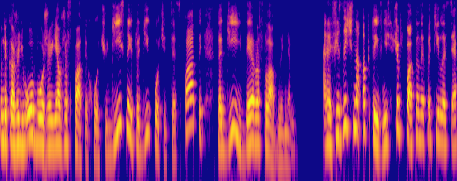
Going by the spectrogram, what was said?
вони кажуть, о Боже, я вже спати хочу. Дійсно, і тоді хочеться спати, тоді йде розслаблення. Е, Фізична активність, щоб спати не хотілося,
